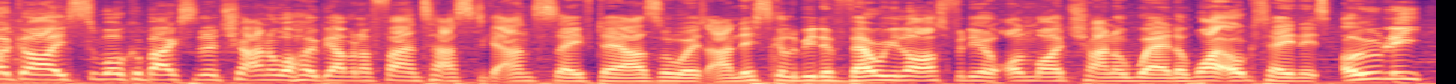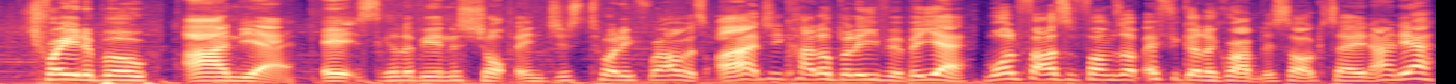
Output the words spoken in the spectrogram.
Alright guys, welcome back to the channel. I hope you're having a fantastic and safe day as always. And this is going to be the very last video on my channel where the White Octane is only tradable. And yeah, it's going to be in the shop in just 24 hours. I actually cannot believe it. But yeah, 1,000 thumbs up if you're going to grab this Octane. And yeah,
